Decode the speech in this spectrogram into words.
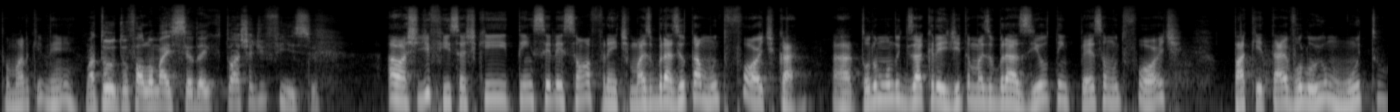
Tomara que venha. Mas tu, tu falou mais cedo aí que tu acha difícil. Ah, eu acho difícil. Acho que tem seleção à frente. Mas o Brasil tá muito forte, cara. Ah, todo mundo desacredita, mas o Brasil tem peça muito forte. Paquetá evoluiu muito.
